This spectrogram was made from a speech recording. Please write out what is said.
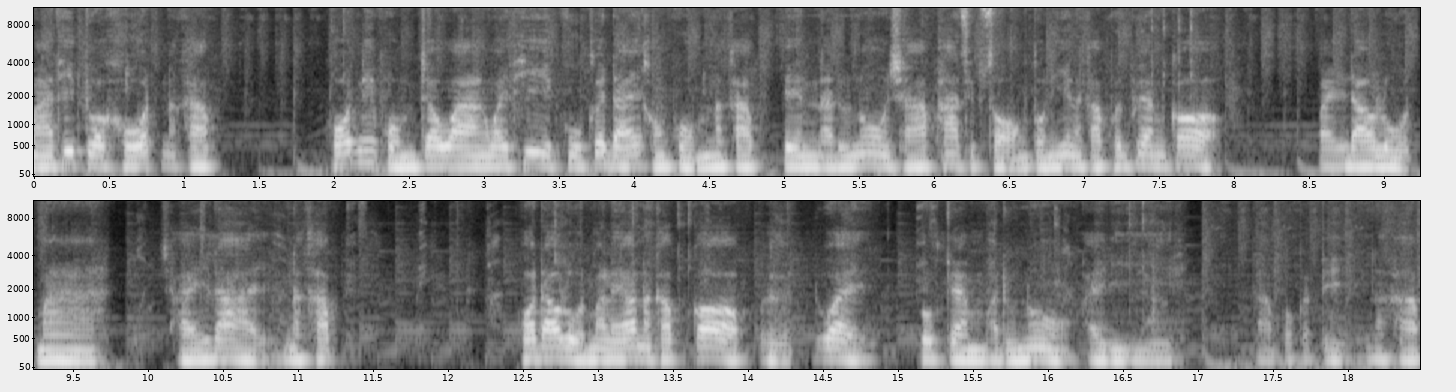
มาที่ตัวโค้ดนะครับโค้ดนี้ผมจะวางไว้ที่ Google Drive ของผมนะครับ เป็น Arduino Sharp 52 ตัวนี้นะครับ เพื่อนๆก็ ไปดาวน์โหลดมาใช้ได้นะครับ พอดาวน์โหลดมาแล้วนะครับ ก็เปิดด้วยโปรแกรม Arduino IDE ตามปกตินะครับ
